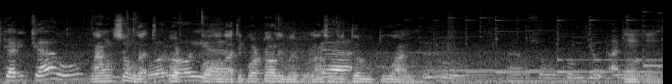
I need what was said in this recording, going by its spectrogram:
dari jauh. Langsung nggak Boro, dipot, ya. oh, nggak dipotoli Mbak Ibu, langsung Ya. didol utuhan. Mm-mm. Langsung gunjukan. Mm-mm. Awet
